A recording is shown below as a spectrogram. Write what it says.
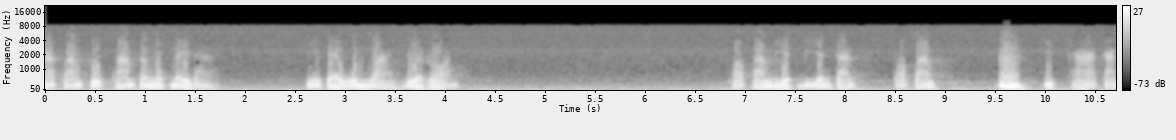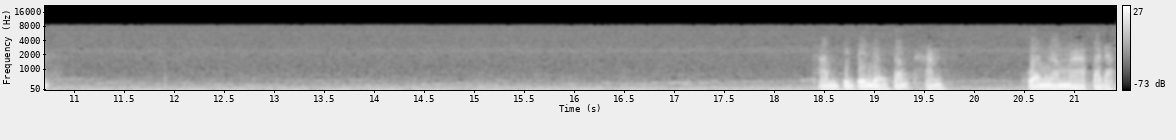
าความสุขความสงบไม่ได้มีแต่วุ่นวายเดือดร้อน เพราะความเบียดเบียนกัน เพราะความอิจฉากัน ทำจึงเป็นเรื่องสำคัญ ควรนำมาประดับ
